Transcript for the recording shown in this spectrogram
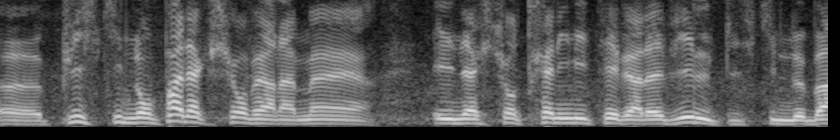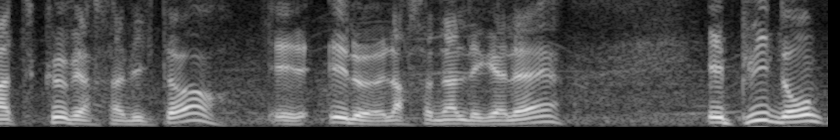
euh, puisqu'ils n'ont pas d'action vers la mer et une action très limitée vers la ville, puisqu'ils ne battent que vers Saint-Victor et, l'arsenal des galères. Et puis donc,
